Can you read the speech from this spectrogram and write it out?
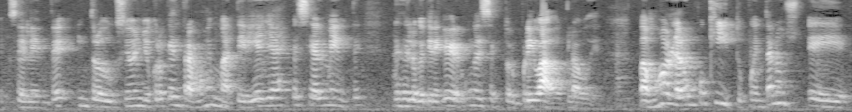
excelente introducción. Yo creo que entramos en materia ya especialmente desde lo que tiene que ver con el sector privado, Claudia. Vamos a hablar un poquito, cuéntanos eh,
